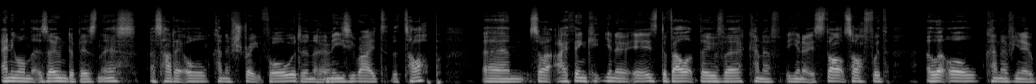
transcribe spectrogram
anyone that has owned a business has had it all kind of straightforward and yeah. an easy ride to the top. Um, so I think you know it is developed over kind of you know it starts off with a little kind of you know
